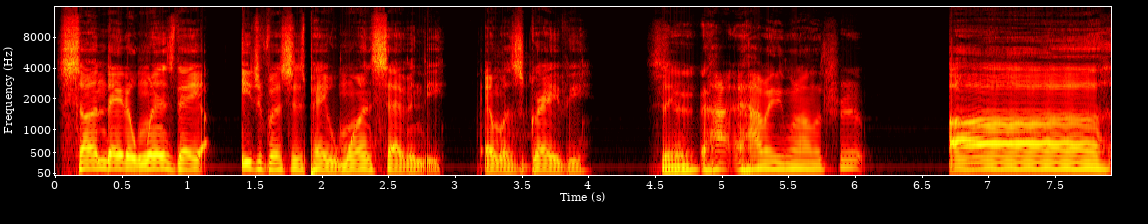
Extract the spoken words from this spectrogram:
Sunday to Wednesday. Each of us just paid one seventy and was gravy. See? how, how many went on the trip? Uh, I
